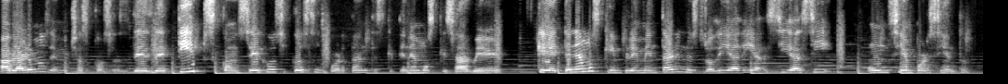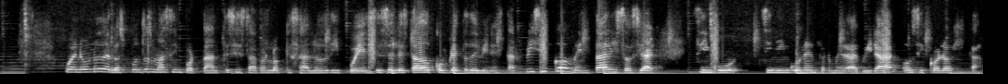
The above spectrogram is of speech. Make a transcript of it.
Hablaremos de muchas cosas, desde tips, consejos y cosas importantes que tenemos que saber, que tenemos que implementar en nuestro día a día, sí así, un 100%. Bueno, uno de los puntos más importantes es saber lo que es salud y pues es el estado completo de bienestar físico, mental y social, sin, sin ninguna enfermedad viral o psicológica.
